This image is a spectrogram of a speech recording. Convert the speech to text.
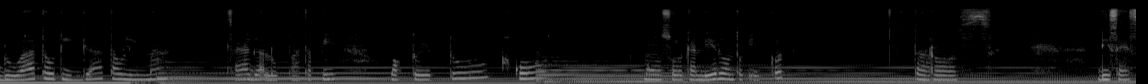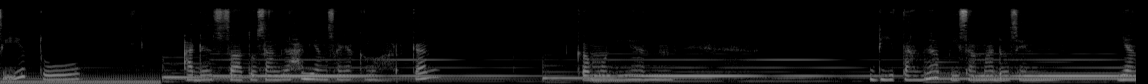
dua atau tiga atau lima. Saya agak lupa tapi waktu itu aku mengusulkan diri untuk ikut. Terus di sesi itu ada suatu sanggahan yang saya keluarkan kemudian ditanggapi sama dosen yang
